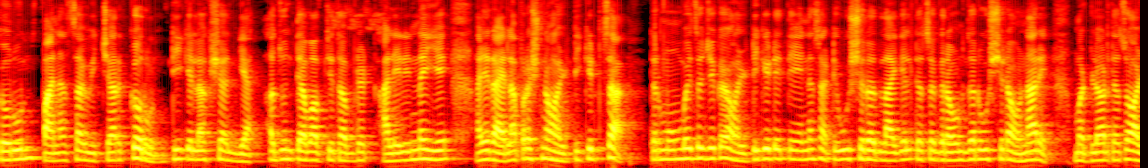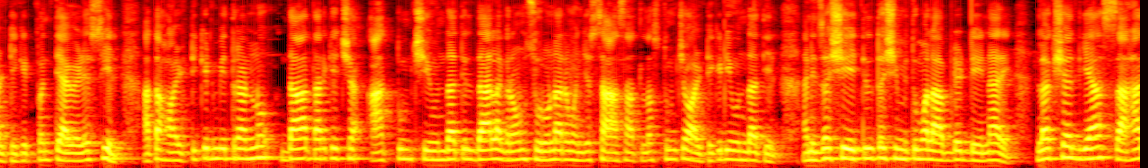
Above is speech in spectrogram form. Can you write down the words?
करून पाण्याचा विचार करून. ठीक आहे लक्षात घ्या. अजून त्या बाबतीत अपडेट आलेली नाही आहे आणि राहिला प्रश्न हॉल तिकीटचा तर मुंबईचं जे काही हॉल तिकीट आहे ते येण्यासाठी उशिरच लागेल त्याचं ग्राउंड जर उशिरा होणार आहे म्हटल्यावर त्याचं हॉल तिकीट पण त्यावेळेस येईल. आता हॉल तिकीट मित्रांनो दहा तारखेच्या आत तुमची येऊन जातील. दहाला ग्राउंड सुरू होणार म्हणजे सहा सातलाच तुमचे हॉल तिकीट येऊन जातील. आणि जशी येतील तशी मी तुम्हाला अपडेट देणार आहे. लक्षात घ्या सहा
